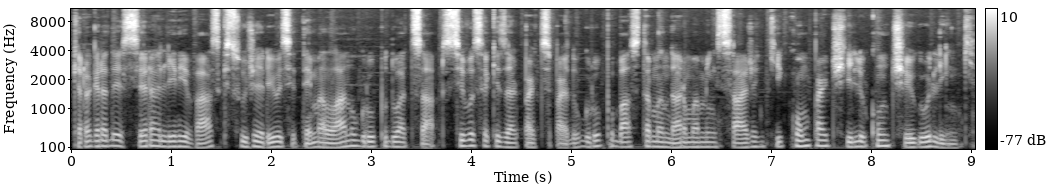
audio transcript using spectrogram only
Quero agradecer a Aline Vaz que sugeriu esse tema lá no grupo do WhatsApp. Se você quiser participar do grupo, basta mandar uma mensagem que compartilho contigo o link.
